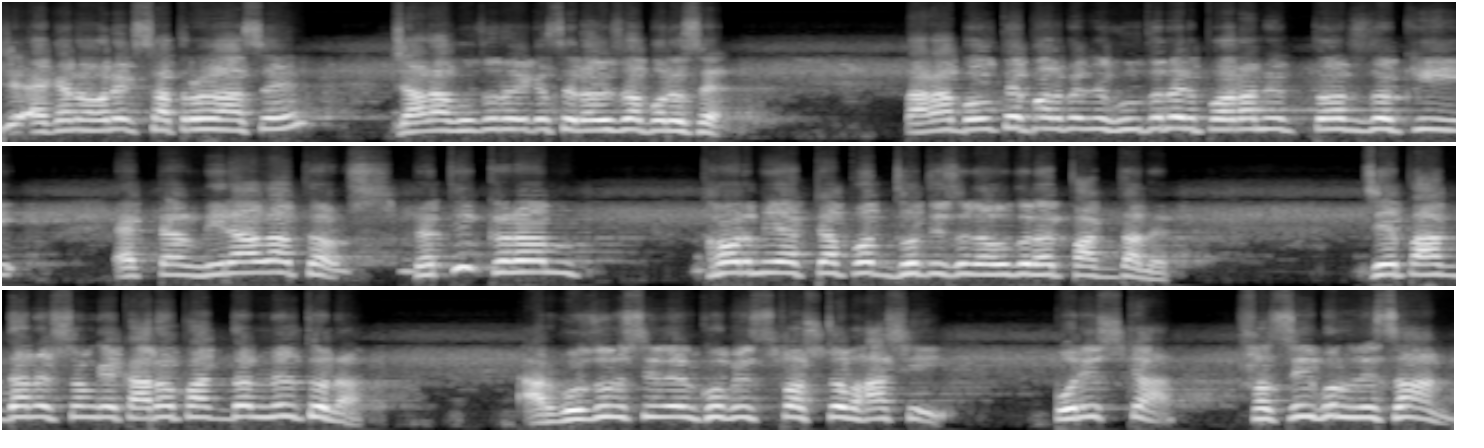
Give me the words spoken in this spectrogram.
যে এখানে অনেক ছাত্ররা আছে যারা হুজুরের কাছে রৌজা পড়েছে তারা বলতে পারবে যে হুজুরের পড়ানোর তর্জ কি? একটা নিরালা তর্জ, ব্যতিক্রম ধর্মীয় একটা পদ্ধতি ছিল হুজুরের পাঠদানের। যে পাঠদানের সঙ্গে কারও পাঠদান মিলতো না। আর হুজুর ছিলেন খুব স্পষ্ট ভাষী, পরিষ্কার ফসিবুল লিসান।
